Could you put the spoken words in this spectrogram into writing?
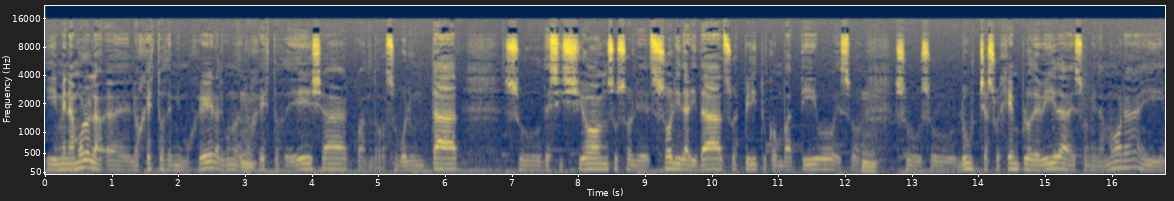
Y me enamoro la- eh, los gestos de mi mujer, algunos de Mm. los gestos de ella, cuando su voluntad, su decisión, su soli- solidaridad, su espíritu combativo, eso, Mm. su, su lucha, su ejemplo de vida, eso me enamora y,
